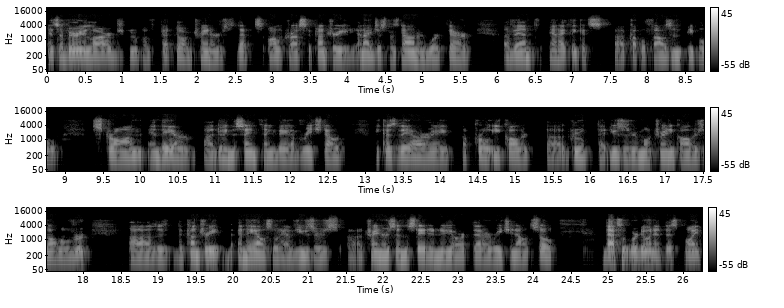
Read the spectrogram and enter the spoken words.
It's a very large group of pet dog trainers that's all across the country. And I just was down and worked their event, and I think it's a couple thousand people strong. And they are uh, doing the same thing. They have reached out because they are a, a pro e collar uh, group that uses remote training collars all over. Uh, the, the country, and they also have users, uh, trainers in the state of New York that are reaching out. So that's what we're doing at this point,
